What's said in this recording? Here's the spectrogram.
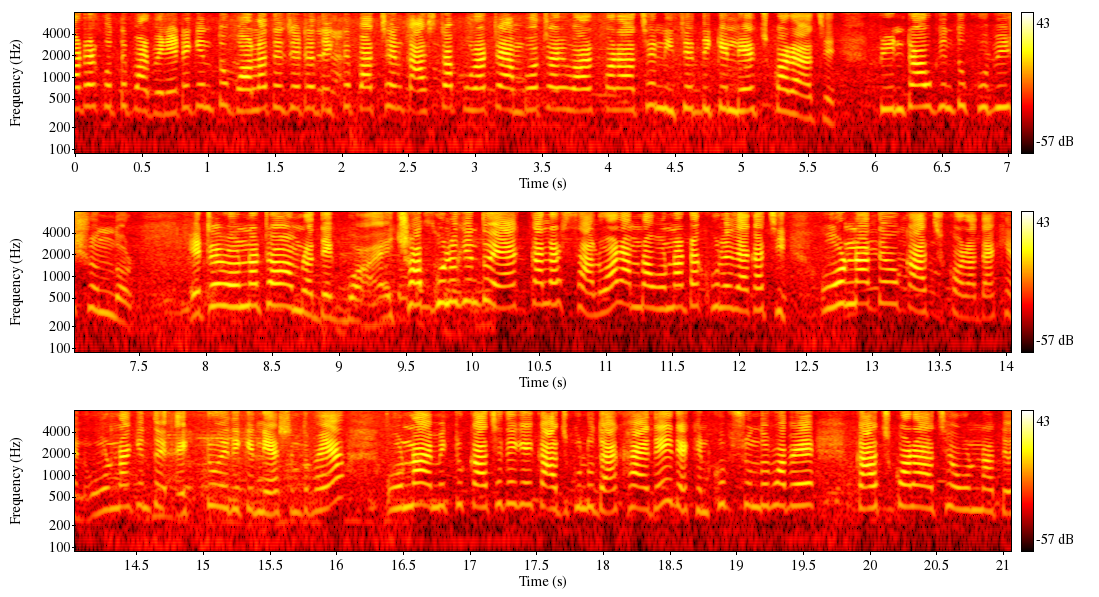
অর্ডার করতে পারবেন। এটা কিন্তু গলাতে যেটা দেখতে পাচ্ছেন, কাজটা পুরাটা অ্যাম্বোচারি ওয়ার্ক করা আছে, নিচের দিকে লেজ করা আছে। প্রিন্টটাও কিন্তু খুবই সুন্দর। এটার ওড়নাটাও আমরা দেখব। সবগুলো কিন্তু এক কালার সালোয়ার, আমরা ওড়নাটা খুলে দেখাচ্ছি। ওড়নাতেও কাজ করা, দেখেন। ওড়না কিন্তু একটু এদিকে নিয়ে আসেন তো ভাইয়া। ওড়না আমি একটু কাছে থেকে কাজগুলো দেখায় দেই। দেখেন, খুব সুন্দরভাবে কাজ করা আছে ওড়নাতে।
